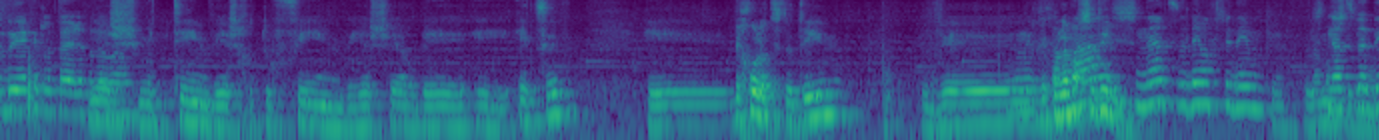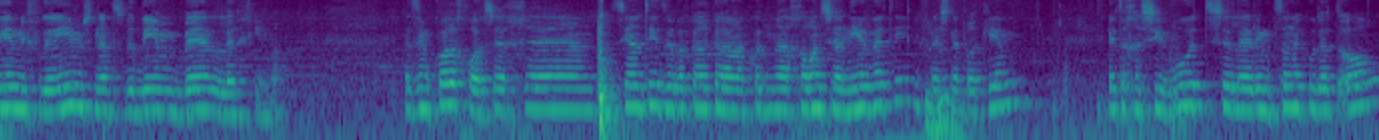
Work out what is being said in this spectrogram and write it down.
מדויקת לתאר את הדבר. יש מתים ויש חטופים ויש הרבה אה, עצב בכל הצדדים ו... וכולם מפסידים. שני הצדדים מפסידים. כן, כולם שני מפסידים. הצדדים נפגעים, שני הצדדים בלחימה. אז עם כל החושך, ציינתי את זה בפרק האחרון שאני הבאתי, לפני מהמם. שני פרקים, את החשיבות של אה, למצוא נקודות אור,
